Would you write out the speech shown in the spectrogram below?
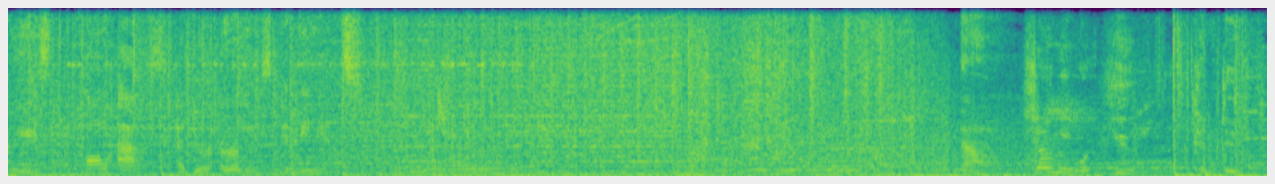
Please call us at your earliest convenience. Show me what you can do.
